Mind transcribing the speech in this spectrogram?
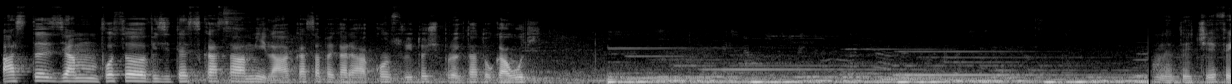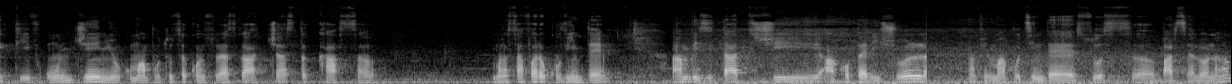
Astăzi am fost să vizitez casa Mila, casa pe care a construit-o și proiectat-o Gaudi. Deci, efectiv, un geniu cum a putut să construiască această casă. M-a lăsat fără cuvinte. Am vizitat și acoperișul, am filmat puțin de sus uh, Barcelona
